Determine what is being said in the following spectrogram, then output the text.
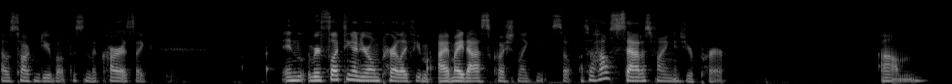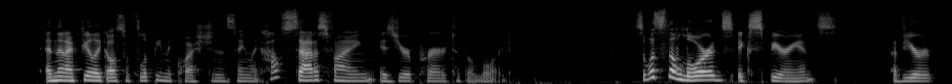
I was talking to you about this in the car. It's like in reflecting on your own prayer life, you, I might ask a question like, "So, so how satisfying is your prayer?" Um, and then I feel like also flipping the question and saying like, "How satisfying is your prayer to the Lord?" So, what's the Lord's experience of your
